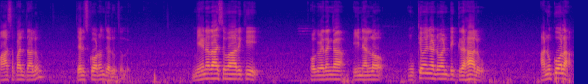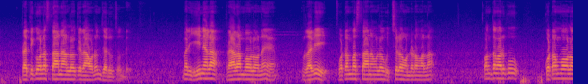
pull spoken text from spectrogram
మాస ఫలితాలు తెలుసుకోవడం జరుగుతుంది. మీనరాశి వారికి ఒక విధంగా ఈ నెలలో ముఖ్యమైనటువంటి గ్రహాలు అనుకూల ప్రతికూల స్థానాల్లోకి రావడం జరుగుతుంది. మరి ఈ నెల ప్రారంభంలోనే రవి కుటుంబ స్థానంలో ఉచ్చులో ఉండడం వల్ల కొంతవరకు కుటుంబంలో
